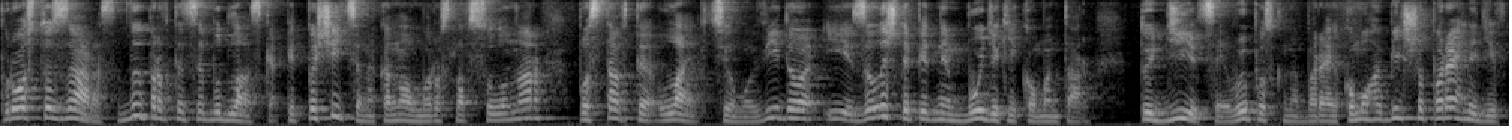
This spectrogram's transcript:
Просто зараз виправте це, будь ласка, підпишіться на канал Мирослав Солонар, поставте лайк цьому відео і залиште під ним будь-який коментар. Тоді цей випуск набере якомога більше переглядів.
